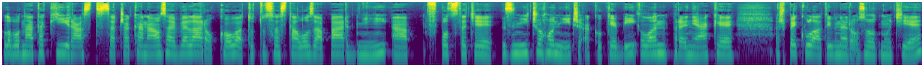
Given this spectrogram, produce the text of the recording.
lebo na taký rast sa čaká naozaj veľa rokov a toto sa stalo za pár dní a v podstate z ničoho nič, ako keby, len pre nejaké špekulatívne rozhodnutie.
